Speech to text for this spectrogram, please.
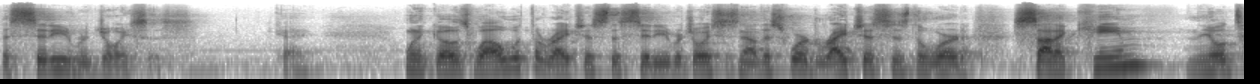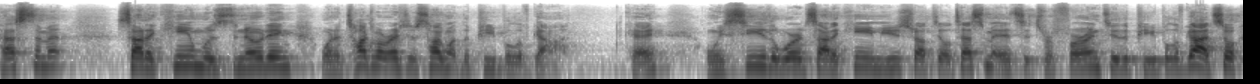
the city rejoices. Okay? When it goes well with the righteous, the city rejoices. Now, this word righteous is the word sadakim in the Old Testament. Sadakim was denoting, when it talked about righteous, it was talking about the people of God. Okay? When we see the word sadakim used throughout the Old Testament, it's, it's referring to the people of God. So,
